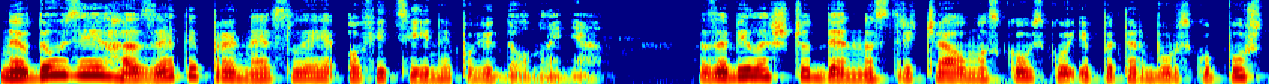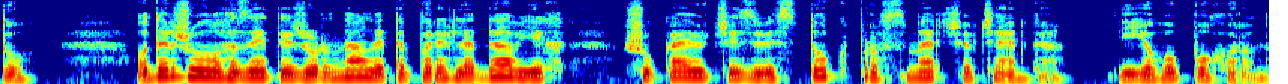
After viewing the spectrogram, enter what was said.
Невдовзі газети принесли офіційне повідомлення. Забіла щоденно зустрічав московську і петербурзьку пошту, одержував газети журнали та переглядав їх, шукаючи звісток про смерть Шевченка і його похорон,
